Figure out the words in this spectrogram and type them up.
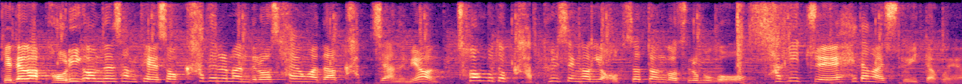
게다가 벌이가 없는 상태에서 카드를 만들어 사용하다 갚지 않으면 처음부터 갚을 생각이 없었던 것으로 보고 사기죄에 해당할 수도 있다고 해요.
